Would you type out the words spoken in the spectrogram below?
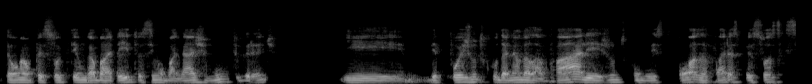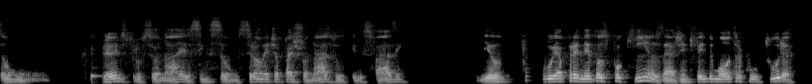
Então é uma pessoa que tem um gabarito, assim, uma bagagem muito grande. E depois, junto com o Daniel da Lavalle, junto com o Luiz Posa, várias pessoas que são grandes profissionais, assim, que são extremamente apaixonados pelo que eles fazem. E eu fui aprendendo aos pouquinhos, né? A gente vem de uma outra cultura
